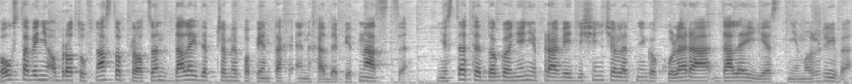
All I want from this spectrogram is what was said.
Po ustawieniu obrotów na 100% dalej depczemy po piętach NHD15. Niestety dogonienie prawie 10-letniego kulera dalej jest niemożliwe.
